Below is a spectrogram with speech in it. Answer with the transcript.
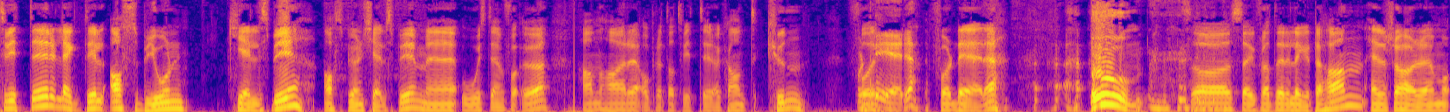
Twitter, legg til Asbjørn Kjelsby. Asbjørn Kjelsby med O istedenfor Ø. Han har oppretta Twitter-account kun For for, dere. for dere. Boom! Så sørg for at dere legger til han. Eller så har dere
